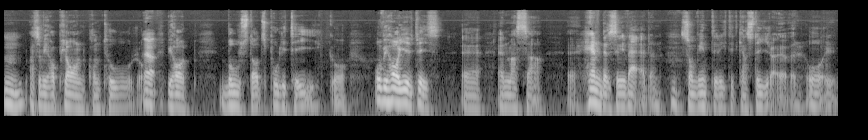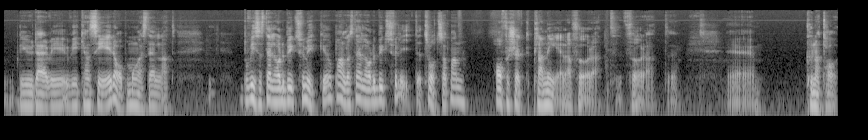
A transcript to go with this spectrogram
Mm. Alltså vi har plankontor och ja. vi har bostadspolitik och, och vi har givetvis eh, en massa Eh, händelser i världen som vi inte riktigt kan styra över. Och Det är ju där vi, vi kan se idag på många ställen att på vissa ställen har det byggts för mycket och på andra ställen har det byggts för lite trots att man har försökt planera för att, för att eh, kunna ta,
